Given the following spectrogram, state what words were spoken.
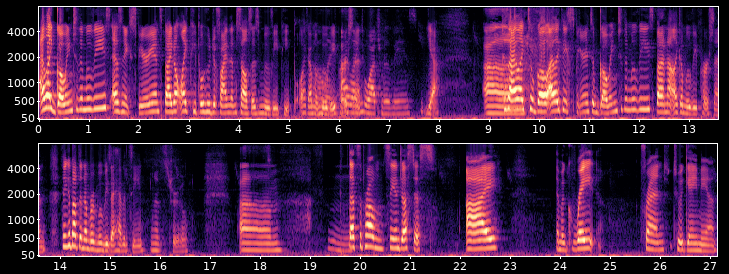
I like going to the movies as an experience, but I don't like people who define themselves as movie people. Like I'm a movie Like, person. I like to watch movies. yeah, Because because I like to go. I like the experience of going to the movies, but I'm not like a movie person. Think about the number of movies I haven't seen. That's true. Um, That's the problem. It's the injustice. I am a great friend to a gay man.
